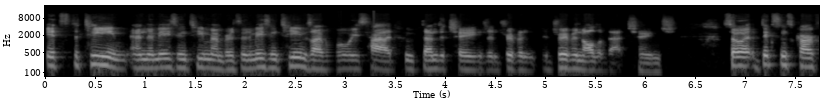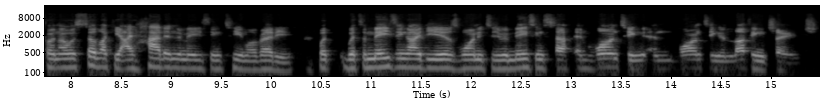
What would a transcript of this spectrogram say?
it's the team and the amazing team members and amazing teams I've always had who've done the change and driven driven all of that change. So at Dixon's Carphone, I was so lucky. I had an amazing team already, but with amazing ideas, wanting to do amazing stuff, and wanting and wanting and loving change.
